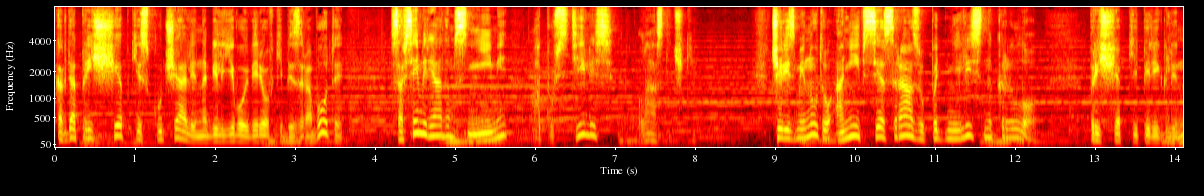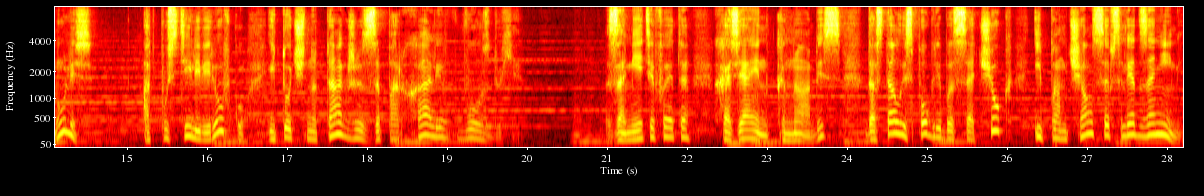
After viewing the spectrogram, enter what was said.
когда прищепки скучали на бельевой веревке без работы, совсем рядом с ними опустились ласточки. Через минуту они все сразу поднялись на крыло – Прищепки переглянулись, отпустили веревку и точно так же запорхали в воздухе. Заметив это, хозяин Кнабис достал из погреба сачок и помчался вслед за ними.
